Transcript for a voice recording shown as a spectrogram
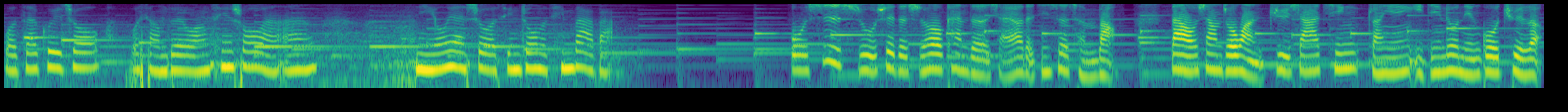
我在贵州，我想对王青说晚安。你永远是我心中的亲爸爸。我是十五岁的时候看的《小妖的金色城堡》，到上周网剧杀青，转眼已经六年过去了。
